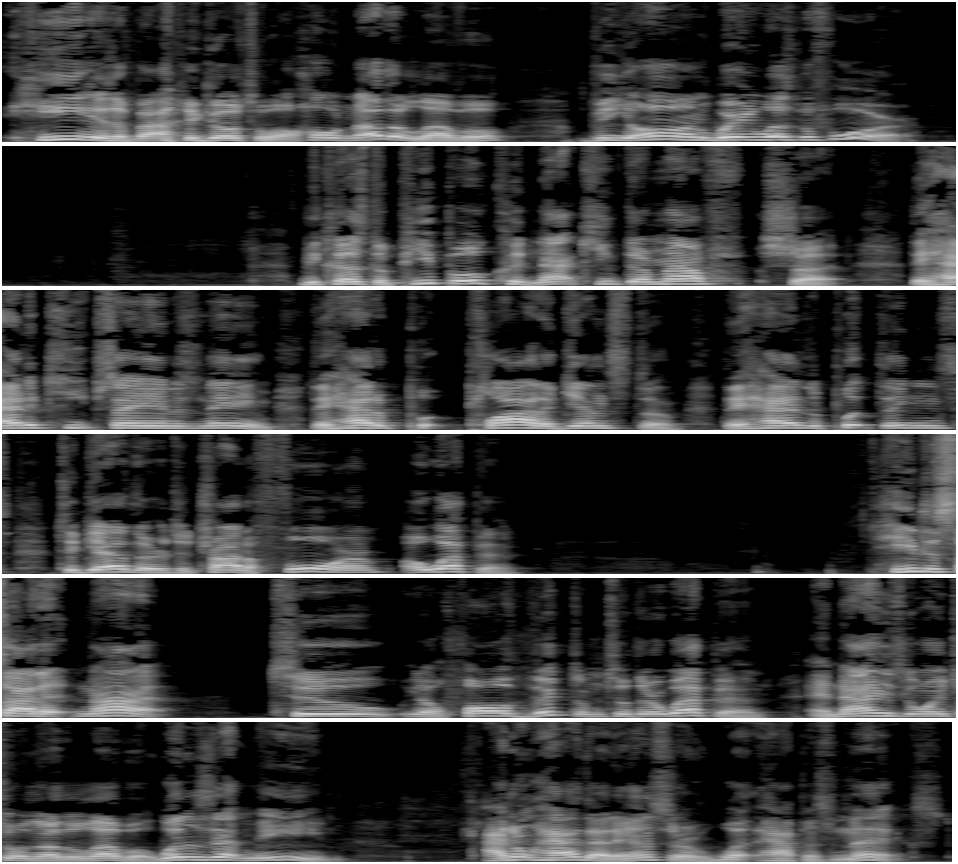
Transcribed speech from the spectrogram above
He is about to go to a whole nother level beyond where he was before. Because the people could not keep their mouth shut. They had to keep saying his name. They had to put plot against him. They had to put things together to try to form a weapon. He decided not to, you know, fall victim to their weapon. And now he's going to another level. What does that mean? I don't have that answer of what happens next.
